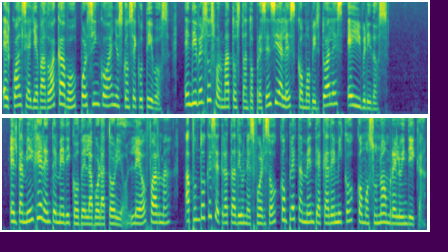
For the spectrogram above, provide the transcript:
el cual se ha llevado a cabo por cinco años consecutivos en diversos formatos tanto presenciales como virtuales e híbridos. El también gerente médico del laboratorio, Leo Pharma, apuntó que se trata de un esfuerzo completamente académico como su nombre lo indica.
